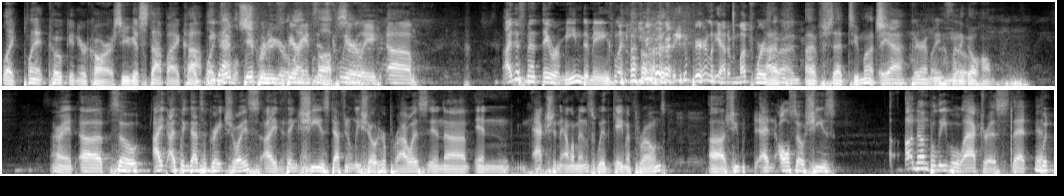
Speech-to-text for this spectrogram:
like plant coke in your car, so you get stopped by a cop. Like We've they will different screw your life experiences. up. clearly, um, I just meant they were mean to me. Like you, you apparently had a much worse time. I've I've said too much. Yeah, apparently. I'm gonna go home. All right. Uh, so I, I think that's a great choice. I think she's definitely showed her prowess in uh, in action elements with Game of Thrones. Uh, she and also she's an unbelievable actress that Yeah. would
